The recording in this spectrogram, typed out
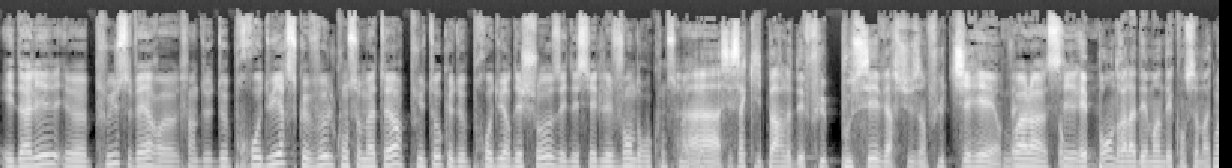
et d'aller euh, plus vers, euh, enfin, de, de produire ce que veut le consommateur plutôt que de produire des choses et d'essayer de les vendre au consommateur. Ah, c'est ça qui parle des flux poussés versus un flux tiré. En fait. voilà, Donc répondre à la demande des consommateurs. Ouais.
